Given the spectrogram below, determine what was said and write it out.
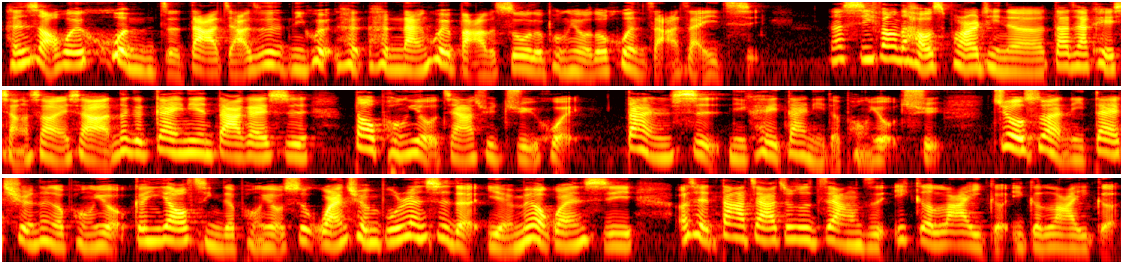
很少会混着大家，就是你会很很难会把所有的朋友都混杂在一起。那西方的 house party 呢？大家可以想象一下，那个概念大概是到朋友家去聚会。但是你可以带你的朋友去，就算你带去的那个朋友跟邀请的朋友是完全不认识的也没有关系，而且大家就是这样子一个拉一个，一个拉一个。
